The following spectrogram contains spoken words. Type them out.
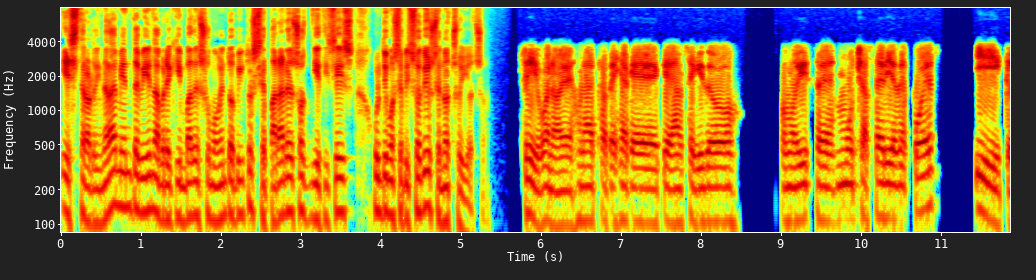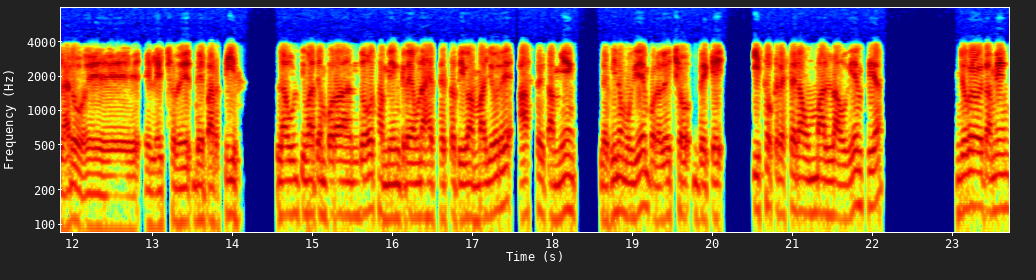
extraordinariamente bien a Breaking Bad en su momento, Víctor, separar esos 16 últimos episodios en 8 y 8. Sí, bueno, es una estrategia que, que han seguido, como dices, muchas series después y claro, eh, el hecho de, partir la última temporada en dos también crea unas expectativas mayores, hace también, les vino muy bien por el hecho de que hizo crecer aún más la audiencia. Yo creo que también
